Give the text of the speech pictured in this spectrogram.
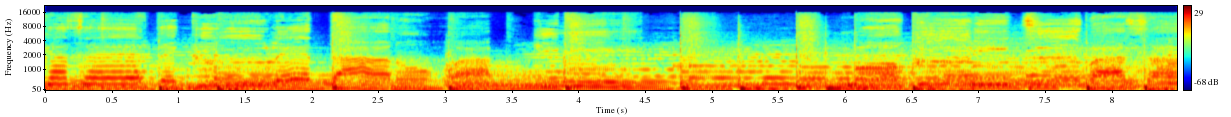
かせてくれたのは君。僕に翼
